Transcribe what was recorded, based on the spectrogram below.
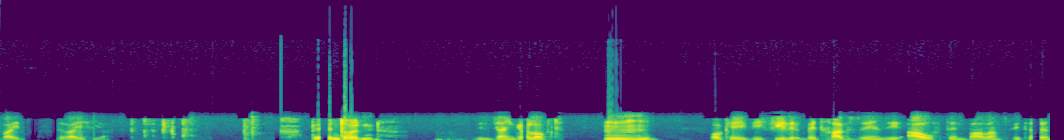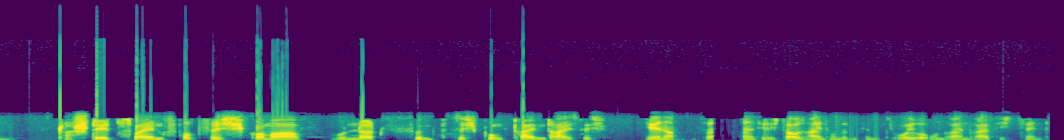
2, 3, 4. Bin drin. Sind Sie eingeloggt? Mhm. Okay, wie viel Betrag sehen Sie auf dem Balance bitte? Da steht 42,150.33. Genau, 42.150 Euro und 33 Cent.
